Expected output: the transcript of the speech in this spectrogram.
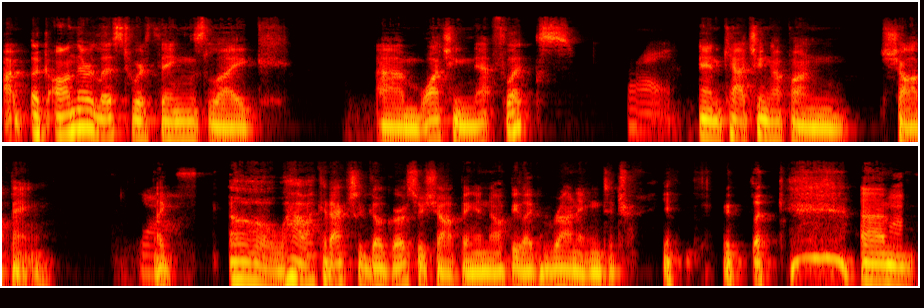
uh, like on their list were things like um, watching Netflix, right, and catching up on shopping. Yes. Like oh wow i could actually go grocery shopping and not be like running to try like um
